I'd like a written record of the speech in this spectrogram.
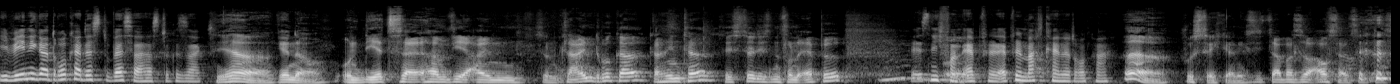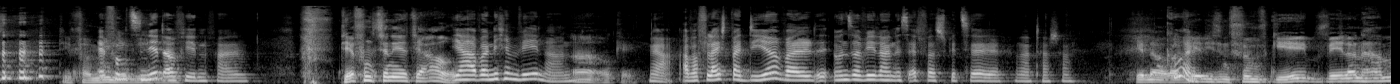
Je weniger Drucker, desto besser, hast du gesagt. Ja, genau. Und jetzt äh, haben wir einen, so einen kleinen Drucker dahinter. Siehst du, diesen von Apple. Der ist nicht von Apple. Apple macht keine Drucker. Ah, wusste ich gar nicht. Sieht aber so aus, als ob das die Familie... Er funktioniert auf jeden Fall. Der funktioniert ja auch. Ja, aber nicht im WLAN. Ah, okay. Ja, aber vielleicht bei dir, weil unser WLAN ist etwas speziell, Natascha. Genau, Cool. weil wir diesen 5G-WLAN haben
